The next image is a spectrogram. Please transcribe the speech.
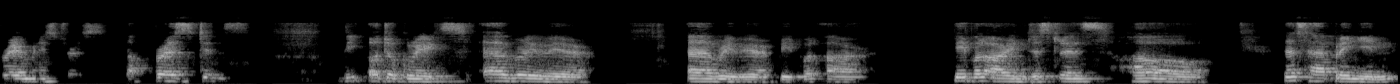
prime ministers, the presidents, the autocrats everywhere. Everywhere people are people are in distress. Oh, that's happening in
